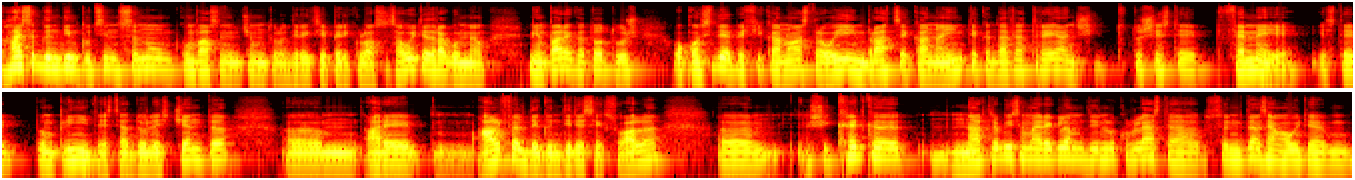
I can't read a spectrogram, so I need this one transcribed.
Hai să gândim puțin să nu cumva să ne ducem într-o direcție periculoasă. Sau uite, dragul meu, mi îmi pare că totuși o consider pe fica noastră, o iei în brațe ca înainte când avea 3 ani și totuși este femeie, este împlinită, este adolescentă, um, are altfel de gândire sexuală Ehm, și cred că n-ar trebui să mai reglăm din lucrurile astea, să ne dăm seama, uite,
